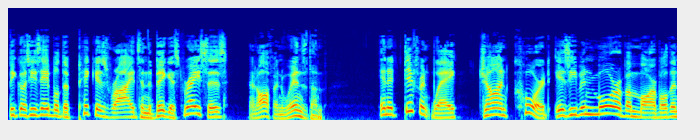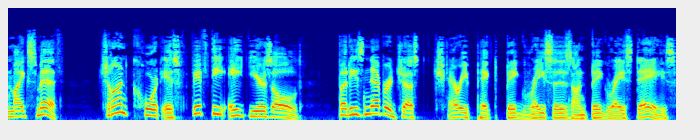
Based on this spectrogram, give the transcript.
because he's able to pick his rides in the biggest races and often wins them. In a different way, Jon Court is even more of a marvel than Mike Smith. Jon Court is 58 years old, but he's never just cherry-picked big races on big race days.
